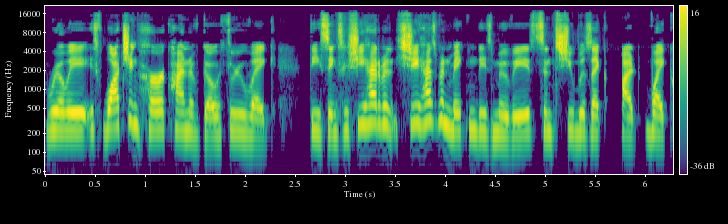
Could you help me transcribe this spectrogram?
really watching her kind of go through like these things. Cause she had been, she has been making these movies since she was like, a, like,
